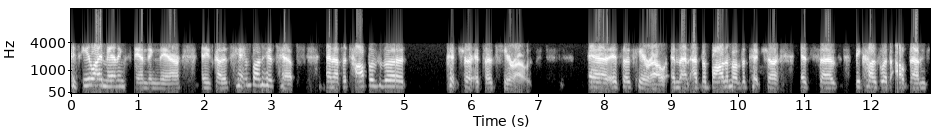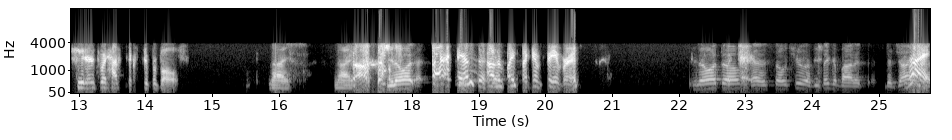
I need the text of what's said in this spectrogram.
is Eli Manning standing there, and he's got his hands on his hips, and at the top of the picture it says heroes. And it says hero, and then at the bottom of the picture it says because without them cheaters would have six Super Bowls. Nice. Nice. So You know what? hands down is my second favorite. You know what though? That is so true. If you think about it, the Giants Right.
